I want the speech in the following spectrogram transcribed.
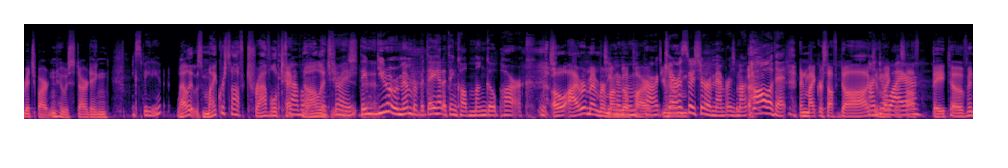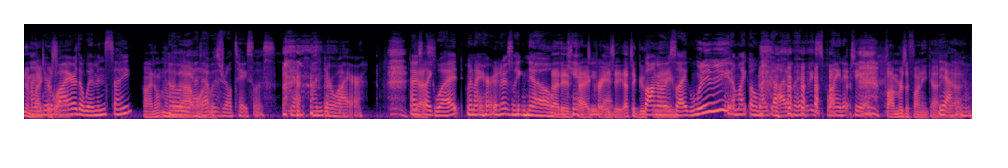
Rich Barton, who was starting Expedia. Well, it was Microsoft Travel, Travel Technologies. That's right. They, you don't remember, but they had a thing called Mungo Park. Which, oh, I remember Mungo remember Park. Park? Kara remember- Swisher remembers Mungo, all of it. and Microsoft Dogs Underwire. and Microsoft Beethoven and Underwire, Microsoft. the women's site. I don't remember oh that yeah, one. that was real tasteless. Yeah, Underwire. I was like, "What?" When I heard it, I was like, "No, That you is can't kinda crazy. That. That's a goofy Ballmer was like, "What do you mean?" I'm like, "Oh my god, I'm going to explain it to you." Ballmer's a funny guy. Yeah, yeah,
